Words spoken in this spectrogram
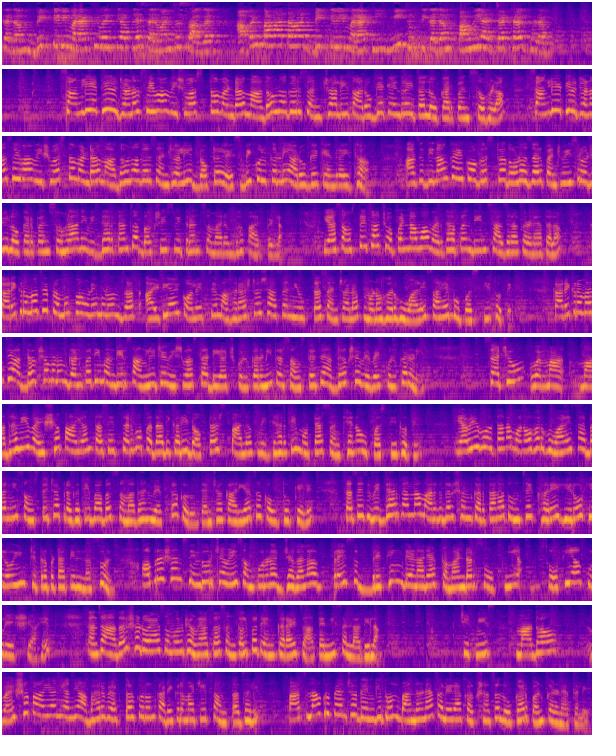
मराठीवरती आपल्या सर्वांचं स्वागत. आपण पाहत आहात बिग टीव्ही मराठी. मी तृप्ती कदम. पाहूया आजच्या ठळक घडामोडी सांगली येथील जनसेवा विश्वस्त मंडळ माधवनगर संचालित आरोग्य केंद्र इथं लोकार्पण सोहळा. सांगली येथील जनसेवा विश्वस्त मंडळ माधवनगर संचालित डॉक्टर एस बी कुलकर्णी आरोग्य केंद्र इथं. आज दिनांक एक ऑगस्ट दोन हजार पंचवीस रोजी लोकार्पण सोहळा आणि विद्यार्थ्यांचा बक्षीस वितरण समारंभ पार पडला. या संस्थेचा चोपन्नावा वर्धापन दिन साजरा करण्यात आला. कार्यक्रमाचे प्रमुख पाहुणे म्हणून जत आय टी आय कॉलेजचे महाराष्ट्र शासन नियुक्त संचालक मनोहर हुवाळे साहेब उपस्थित होते. कार्यक्रमाचे अध्यक्ष म्हणून गणपती मंदिर सांगलीचे विश्वस्त डी एच कुलकर्णी तर संस्थेचे अध्यक्ष विवेक कुलकर्णी. सचिव व मा माधवी वैश्यपायन तसेच सर्व पदाधिकारी डॉक्टर्स पालक विद्यार्थी मोठ्या संख्येनं उपस्थित होते. यावेळी बोलताना मनोहर हुवाळे साहेबांनी संस्थेच्या प्रगतीबाबत समाधान व्यक्त करून त्यांच्या कार्याचं कौतुक केले. तसेच विद्यार्थ्यांना मार्गदर्शन करताना तुमचे खरे हिरो हिरोईन चित्रपटातील नसून ऑपरेशन सिंदूरच्या वेळी संपूर्ण जगाला प्रेस ब्रीफिंग देणाऱ्या कमांडर सोफिया सोफिया कुरेशी आहेत. त्यांचा आदर्श डोळ्यासमोर ठेवण्याचा संकल्प त्यांनी करायचा त्यांनी सल्ला दिला. चिटणीस माधव वैश्यपायन यांनी आभार व्यक्त करून कार्यक्रमाची सांगता झाली. पाच लाख रुपयांच्या देणगीतून बांधण्यात आलेल्या कक्षाचं लोकार्पण करण्यात आले.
